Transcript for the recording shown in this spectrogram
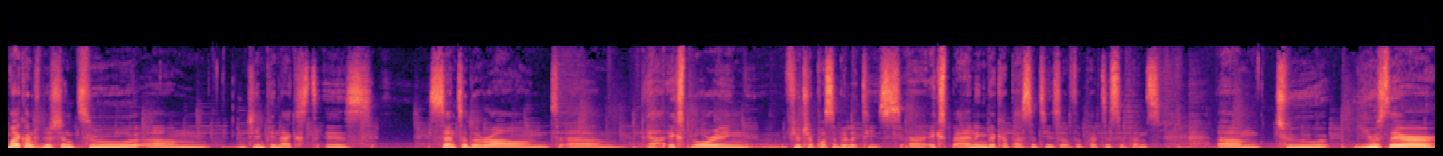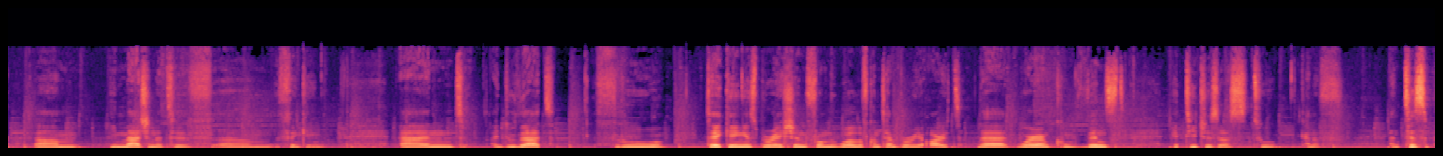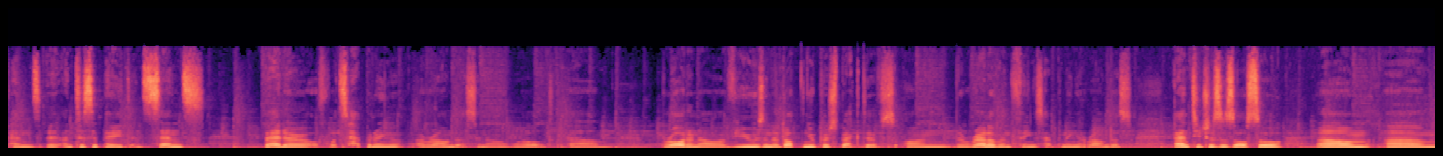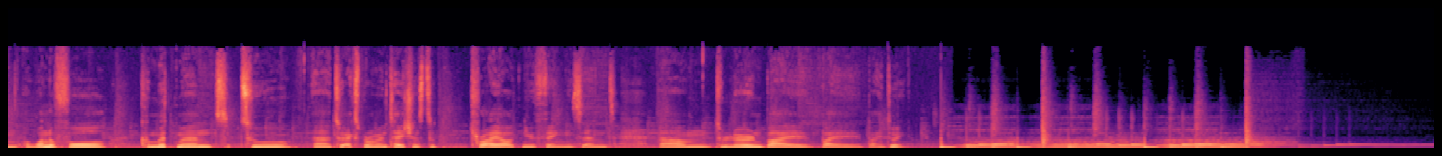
My contribution to um, GMP Next is centered around um, yeah, exploring future possibilities, uh, expanding the capacities of the participants um, to use their um, imaginative um, thinking. And I do that through taking inspiration from the world of contemporary art that where I'm convinced it teaches us to kind of anticipate, uh, anticipate and sense better of what's happening around us in our world, um, broaden our views and adopt new perspectives on the relevant things happening around us, and teaches us also um, um, a wonderful commitment to, uh, to experimentations, to try out new things and um, to learn by, by, by doing.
